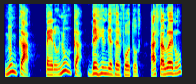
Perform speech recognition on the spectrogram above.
Nunca, pero nunca dejen de hacer fotos. Hasta luego.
